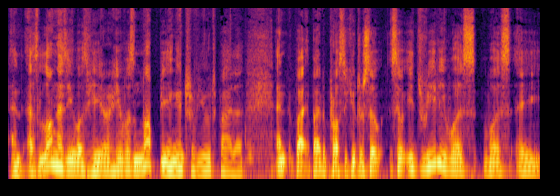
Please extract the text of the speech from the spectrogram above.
And as long as he was here, he was not being interviewed by the, and by, by the prosecutor. So, so it really was, was a,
